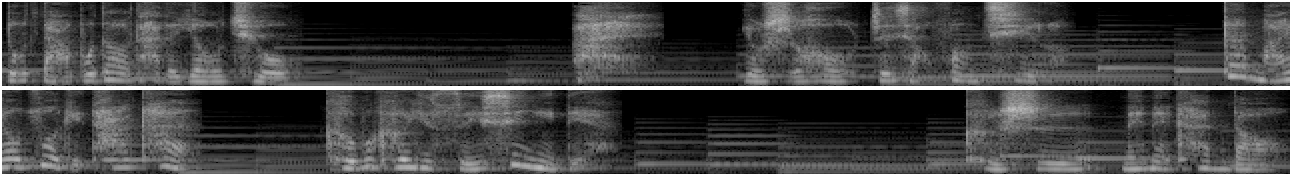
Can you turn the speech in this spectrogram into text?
都达不到他的要求。唉，有时候真想放弃了，干嘛要做给他看？可不可以随性一点？可是每每看到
